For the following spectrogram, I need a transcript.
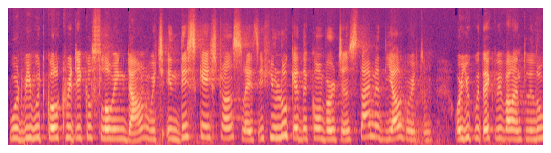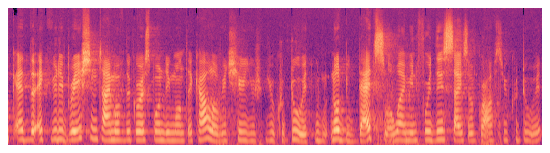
what we would call critical slowing down, which in this case translates, if you look at the convergence time at the algorithm, or you could equivalently look at the equilibration time of the corresponding Monte Carlo, which here you, you could do. It would not be that slow. I mean, for this size of graphs, you could do it.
